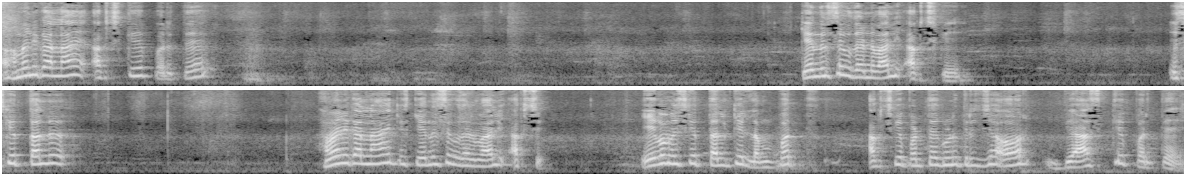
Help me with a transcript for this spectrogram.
हमें निकालना है अक्ष के परितय केंद्र से गुजरने वाली अक्ष के। इसके तल हमें निकालना है कि केंद्र से गुजरने वाली अक्ष एवं इसके तल के लंबवत अक्ष के प्रत्यय गुण त्रिज्या और व्यास के प्रत्यय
